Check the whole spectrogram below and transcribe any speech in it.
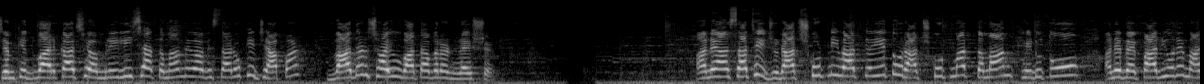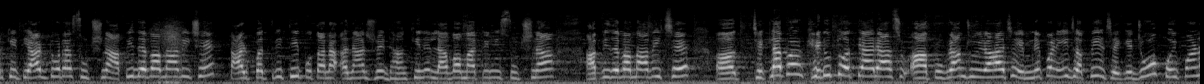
જેમ કે દ્વારકા છે, અમરેલી છે તમામ એવા વિસ્તારો કે જ્યાં પણ વાદળછાયું વાતાવરણ રહેશે. અને આ સાથે જ રાજકોટની વાત કરીએ તો રાજકોટમાં તમામ ખેડૂતો અને વેપારીઓને માર્કેટ યાર્ડ દ્વારા સૂચના આપી દેવામાં આવી છે. તાડપત્રીથી પોતાના અનાજને ઢાંકીને લાવવા માટેની સૂચના આપી દેવામાં આવી છે. જેટલા પણ ખેડૂતો અત્યારે આ પ્રોગ્રામ જોઈ રહ્યા છે, એમને પણ એ જ અપીલ છે કે જો કોઈ પણ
